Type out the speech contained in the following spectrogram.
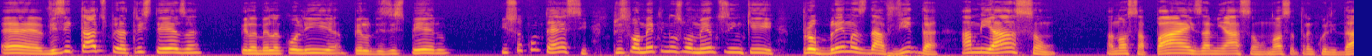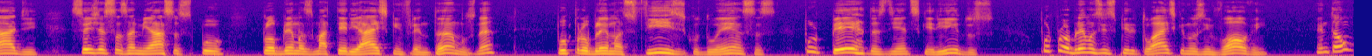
é, visitados pela tristeza, pela melancolia, pelo desespero, isso acontece, principalmente nos momentos em que problemas da vida ameaçam a nossa paz, ameaçam nossa tranquilidade, seja essas ameaças por problemas materiais que enfrentamos, né? por problemas físicos, doenças, por perdas de entes queridos, por problemas espirituais que nos envolvem. Então,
